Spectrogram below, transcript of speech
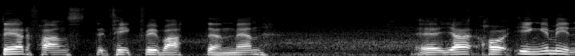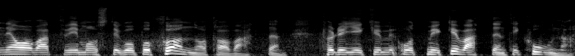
Där fanns, fick vi vatten men eh, jag har inget minne av att vi måste gå på sjön och ta vatten. För det gick ju åt mycket vatten till korna.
